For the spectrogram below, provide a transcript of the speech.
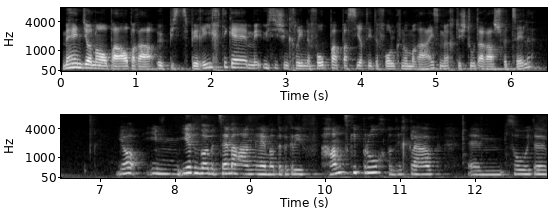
Wir haben ja noch, Barbara, etwas zu berichtigen. Uns ist ein kleiner Fauxpas passiert in der Folge Nummer 1. Möchtest du da rasch erzählen? Ja, im, irgendwo im Zusammenhang haben wir den Begriff Hans gebraucht und ich glaube, ähm, so in der,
